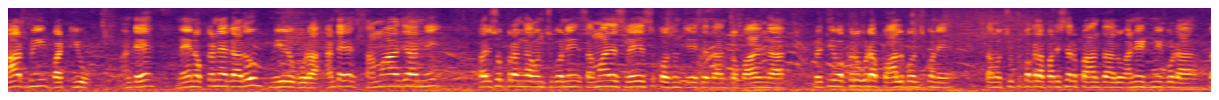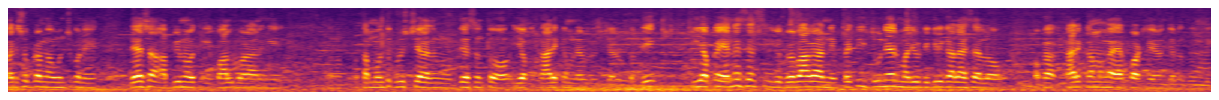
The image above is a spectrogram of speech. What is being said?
నాట్ మీ బట్ యూ. అంటే నేను ఒక్కనే కాదు మీరు కూడా. అంటే సమాజాన్ని పరిశుభ్రంగా ఉంచుకొని సమాజ శ్రేయస్సు కోసం చేసే దాంట్లో భాగంగా ప్రతి ఒక్కరూ కూడా పాలు పంచుకొని తమ చుట్టుపక్కల పరిసర ప్రాంతాలు అన్నింటినీ కూడా పరిశుభ్రంగా ఉంచుకొని దేశ అభ్యున్నతికి పాల్గొనడానికి తమ వంతు కృషి చేయాలనే ఉద్దేశంతో ఈ యొక్క కార్యక్రమం జరుగుతుంది. ఈ యొక్క ఎన్ఎస్ఎస్ విభాగాన్ని ప్రతి జూనియర్ మరియు డిగ్రీ కళాశాలలో ఒక కార్యక్రమంగా ఏర్పాటు చేయడం జరుగుతుంది.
